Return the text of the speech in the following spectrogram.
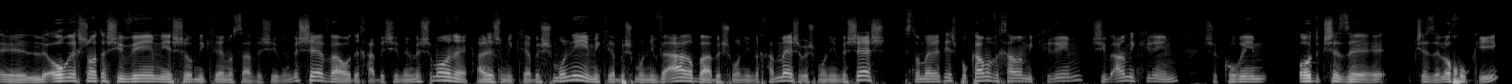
ולאורך שנות ה-70 יש עוד מקרה נוסף ב-77, עוד אחד ב-78, אז יש מקרה ב-80, מקרה ב-84, ב-85, ב-86. זאת אומרת, יש פה כמה וכמה מקרים, שבעה מקרים, שקורים עוד כשזה, כשזה לא חוקי.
